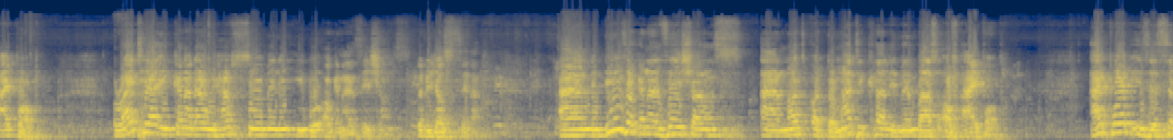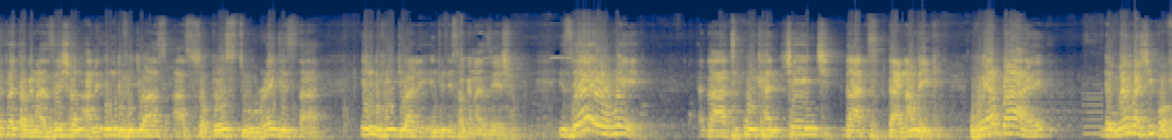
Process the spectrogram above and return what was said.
IPOB. Right here in Canada, we have so many Igbo organizations. Let me just say that. And these organizations are not automatically members of IPOB. IPOB is a separate organization and individuals are supposed to register individually into this organization. Is there a way that we can change that dynamic whereby the membership of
